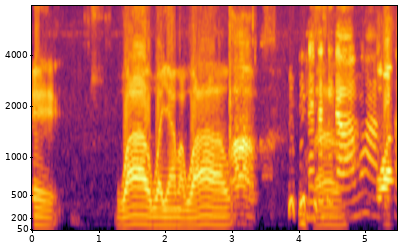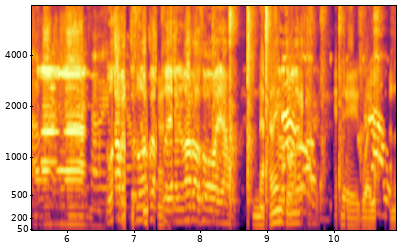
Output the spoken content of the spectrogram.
Eh, wow, Guayama, wow. Wow. Necesitábamos a. Gustavo Un aplauso, un aplauso, Yanni, un aplauso a Guayama. Nada en contra de Guayama, nada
